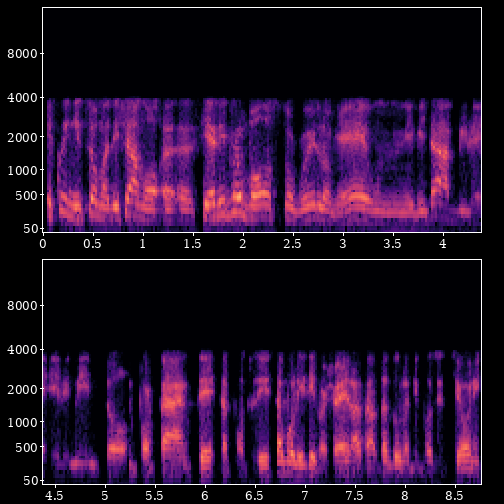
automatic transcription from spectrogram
e quindi insomma diciamo eh, eh, si è riproposto quello che è un inevitabile elemento importante dal punto di vista politico, cioè la saldatura di posizioni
